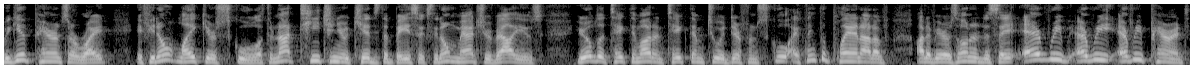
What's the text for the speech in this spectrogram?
we give parents a right. If you don't like your school, if they're not teaching your kids the basics, they don't match your values, you're able to take them out and take them to a different school. I think the plan out of out of Arizona to say every every every parent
